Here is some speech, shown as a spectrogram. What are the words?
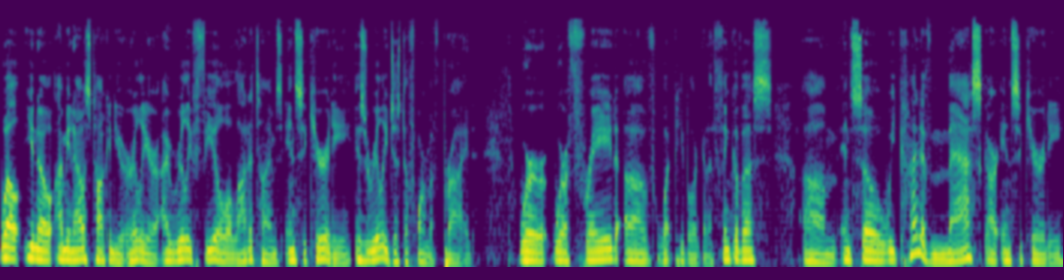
Well, you know, I mean, I was talking to you earlier. I really feel a lot of times insecurity is really just a form of pride. We're we're afraid of what people are going to think of us, um, and so we kind of mask our insecurity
